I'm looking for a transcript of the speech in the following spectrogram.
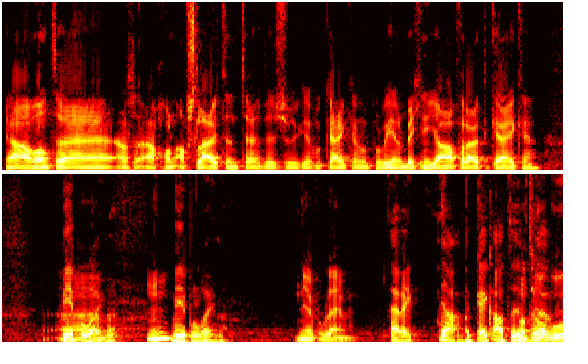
Ja, want eh, als, eh, gewoon afsluitend. Hè? Dus we gaan kijken, we proberen een beetje een jaar vooruit te kijken. Meer problemen. hm? Meer problemen. Meer problemen. Ja, dan kijk altijd... Want hoe,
